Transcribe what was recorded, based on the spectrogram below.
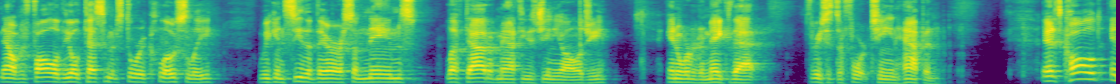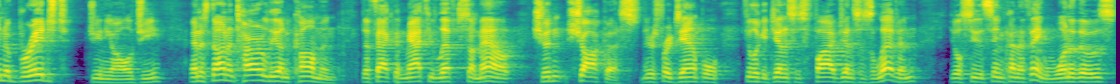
Now, if we follow the Old Testament story closely, we can see that there are some names left out of Matthew's genealogy in order to make that three sets of 14 happen. And it's called an abridged genealogy, and it's not entirely uncommon. The fact that Matthew left some out shouldn't shock us. There's, for example, if you look at Genesis 5, Genesis 11, you'll see the same kind of thing. One of those,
